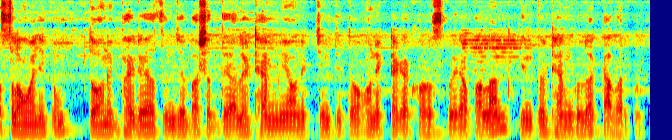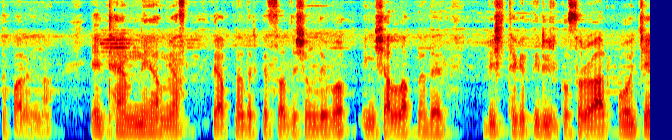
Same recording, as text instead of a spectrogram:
আসসালামু আলাইকুম। তো অনেক ভাইরে আছেন যে বাসার দেয়ালে ঠ্যাম নিয়ে অনেক চিন্তিত, অনেক টাকা খরচ কইরা পালান, কিন্তু ঠ্যামগুলো কাভার করতে পারেন না। এই ঠ্যাম নিয়ে আমি আজকে আপনাদেরকে সাজেশন দেব। ইনশাল্লাহ আপনাদের বিশ থেকে তিরিশ বছর আর ওই যে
